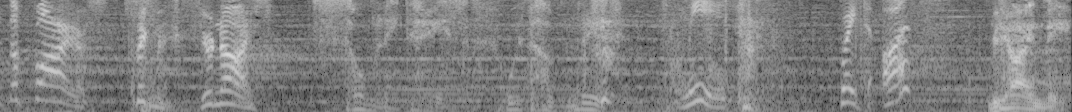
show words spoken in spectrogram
Start the fires! Sigmund, your knives! So many days without meat. Meat? Wait, us? Behind me.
